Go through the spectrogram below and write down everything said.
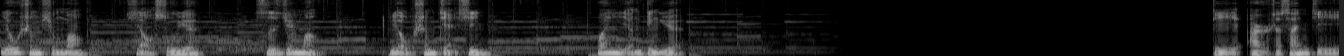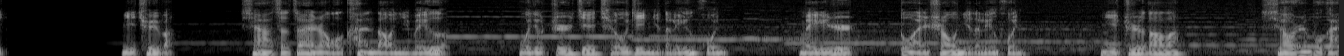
优生熊猫、小苏约、思君梦、有声简心。欢迎订阅第二十三集。你去吧，下次再让我看到你为恶，我就直接囚禁你的灵魂，每日。断烧你的灵魂，你知道了。小人不敢，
